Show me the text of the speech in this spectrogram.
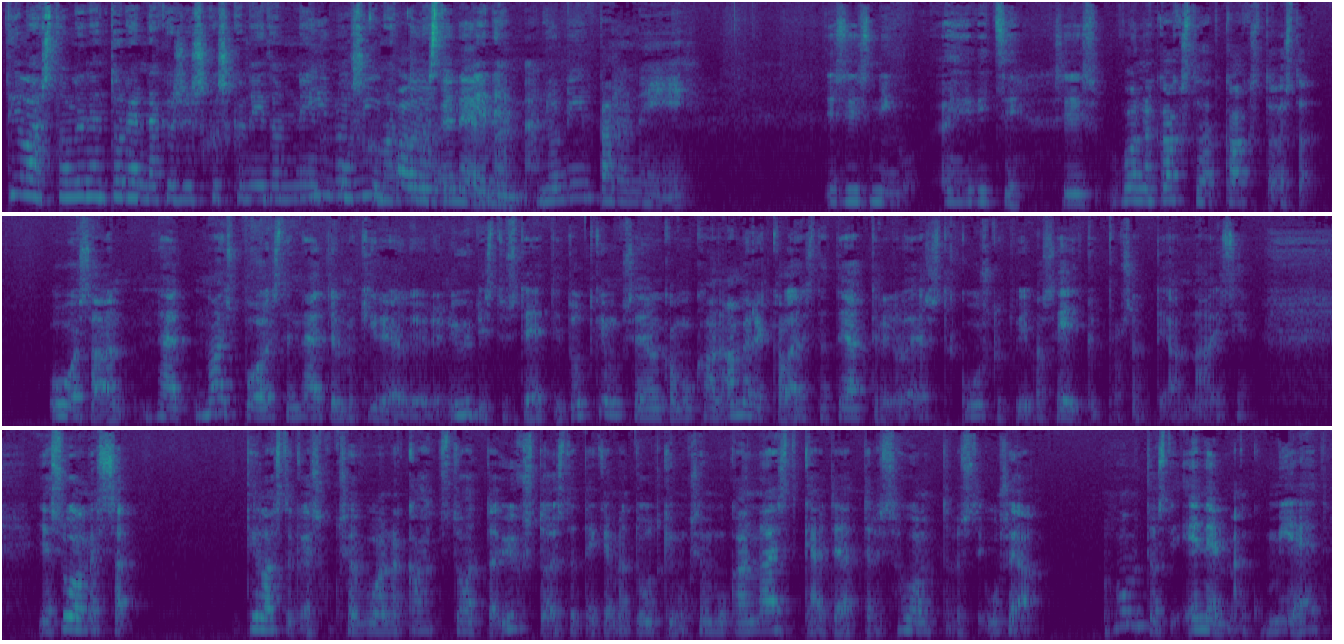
tilastollinen todennäköisyys, koska niitä on niin, no uskomattomasti paljon enemmän. No niinpä. No niin. Ja siis niinku, ei vitsi, siis vuonna 2012 USA näyt- naispuolisten näytelmäkirjailijoiden yhdistys teetti tutkimuksen, jonka mukaan amerikkalaisista teatteriyleisöstä 60-70 prosenttia on naisia. Ja Suomessa tilastokeskuksen vuonna 2011 tekemän tutkimuksen mukaan naiset käy teatterissa huomattavasti, usea, huomattavasti enemmän kuin miehet.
